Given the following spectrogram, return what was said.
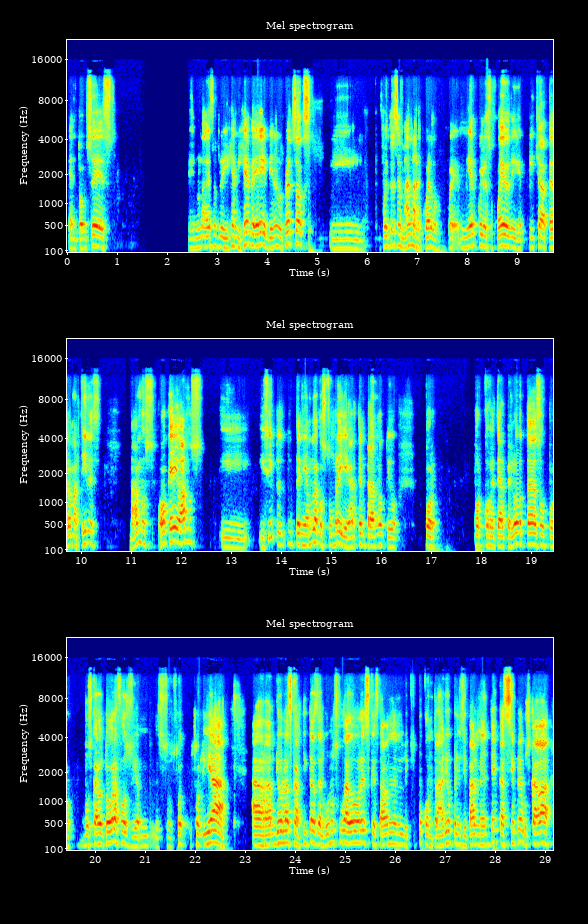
Entonces, en una de esas le dije a mi jefe, vienen los Red Sox y fue entre semanas, recuerdo, fue miércoles o jueves, dije, picha Pedro Martínez, vamos, ok, vamos. Y, y sí, pues teníamos la costumbre de llegar temprano, digo, por por corretear pelotas o por buscar autógrafos. solía agarrar yo las cartitas de algunos jugadores que estaban en el equipo contrario principalmente. Casi siempre buscaba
